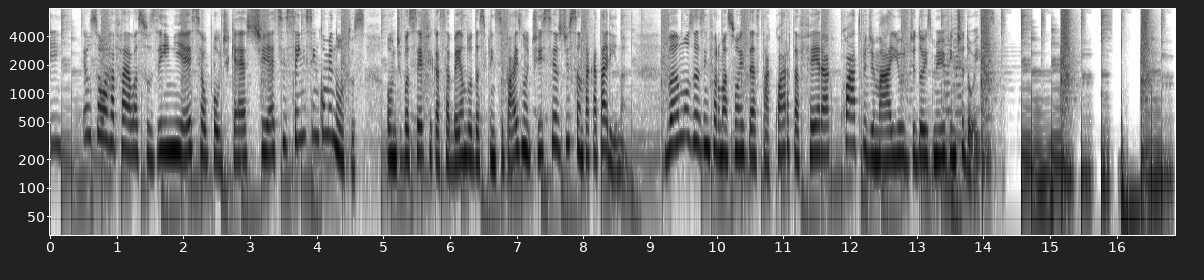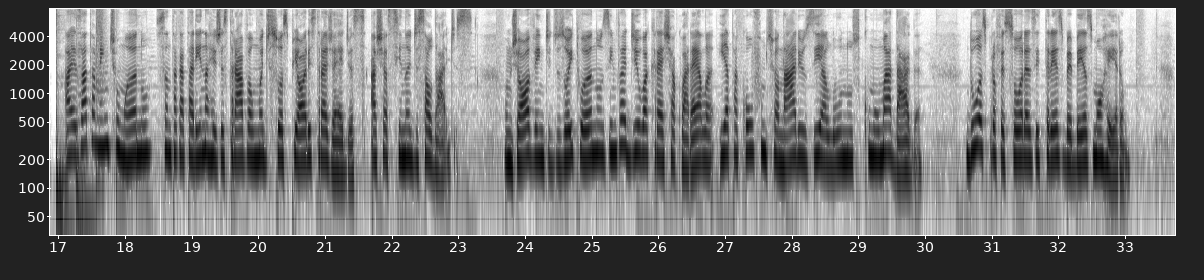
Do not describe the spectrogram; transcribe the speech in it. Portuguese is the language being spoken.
Oi, eu sou a Rafaela Suzin e esse é o podcast S100 em 5 Minutos, onde você fica sabendo das principais notícias de Santa Catarina. Vamos às informações desta quarta-feira, 4 de maio de 2022. Há exatamente um ano, Santa Catarina registrava uma de suas piores tragédias, a chacina de saudades. Um jovem de 18 anos invadiu a creche Aquarela e atacou funcionários e alunos como uma adaga. Duas professoras e três bebês morreram.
